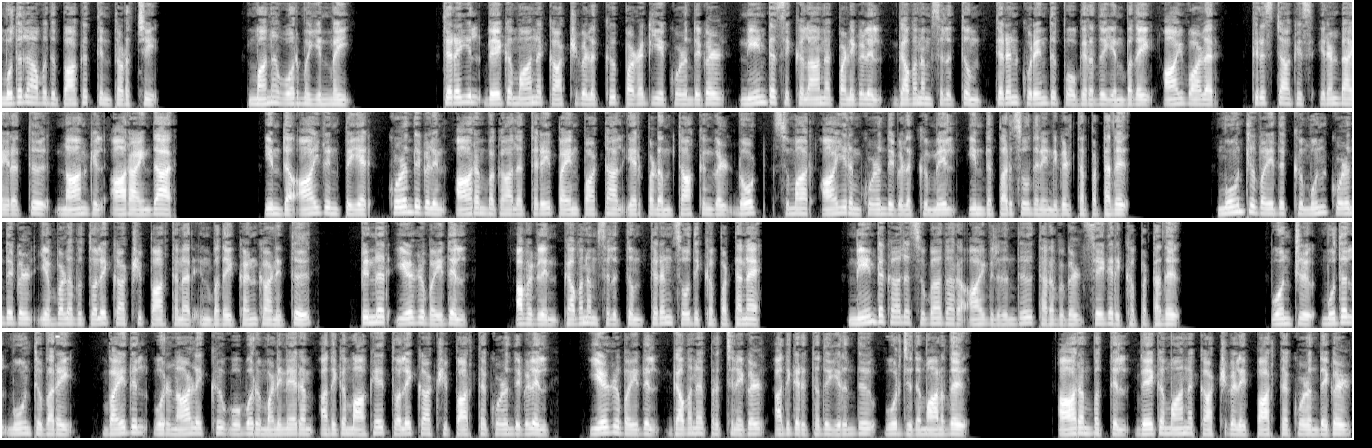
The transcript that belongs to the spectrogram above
முதலாவது பாகத்தின் தொடர்ச்சி. மன ஓர்மையின்மை. திரையில் வேகமான காட்சிகளுக்கு பழகிய குழந்தைகள் நீண்ட சிக்கலான பணிகளில் கவனம் செலுத்தும் திறன் குறைந்து போகிறது என்பதை ஆய்வாளர் கிறிஸ்டாகிஸ் இரண்டாயிரத்து நான்கில் ஆராய்ந்தார். இந்த ஆய்வின் பெயர் குழந்தைகளின் ஆரம்பகால திரை பயன்பாட்டால் ஏற்படும் தாக்கங்கள் டோட் சுமார் ஆயிரம் குழந்தைகளுக்கு மேல் இந்த பரிசோதனை நிகழ்த்தப்பட்டது. மூன்று வயதுக்கு முன் குழந்தைகள் எவ்வளவு தொலைக்காட்சி பார்த்தனர் என்பதை கண்காணித்து பின்னர் ஏழு வயதில் அவர்களின் கவனம் செலுத்தும் திறன் சோதிக்கப்பட்டன. நீண்டகால சுகாதார ஆய்விலிருந்து தரவுகள் சேகரிக்கப்பட்டது. ஒன்று முதல் மூன்று வரை வயதில் ஒரு நாளைக்கு ஒவ்வொரு மணிநேரம் அதிகமாக தொலைக்காட்சி பார்த்த குழந்தைகளில் ஏழு வயதில் கவன பிரச்சினைகள் அதிகரித்தது இருந்து ஊர்ஜிதமானது. ஆரம்பத்தில் வேகமான காட்சிகளை பார்த்த குழந்தைகள்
